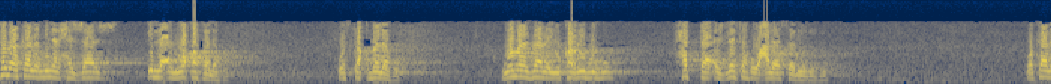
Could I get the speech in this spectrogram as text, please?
فما كان من الحجاج إلا أن وقف له واستقبله وما زال يقربه حتى أجلسه على سريره. وكان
